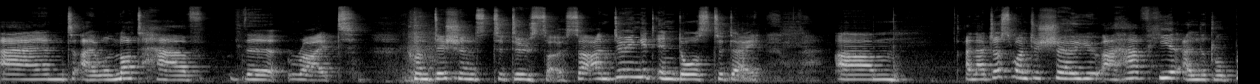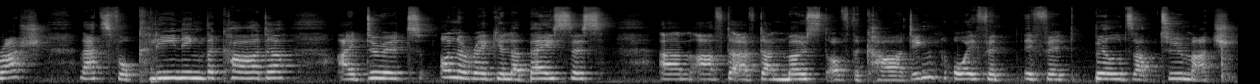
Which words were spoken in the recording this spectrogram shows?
and I will not have the right conditions to do so. So I'm doing it indoors today. Um, and I just want to show you, I have here a little brush that's for cleaning the carder. I do it on a regular basis um, after I've done most of the carding or if it, if it builds up too much.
